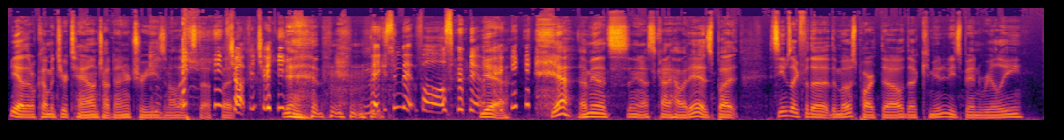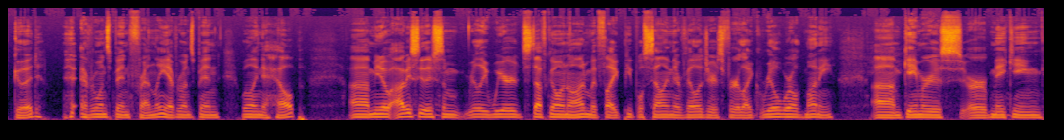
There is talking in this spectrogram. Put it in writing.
yeah, that'll come into your town, chop down your trees and all that stuff. But chop your trees. Yeah. Make some pitfalls or whatever. Yeah. Yeah. I mean that's you know, that's kinda how it is. But it seems like for the the most part though, the community's been really good. Everyone's been friendly, everyone's been willing to help. Um, you know, obviously there's some really weird stuff going on with like people selling their villagers for like real world money. Um, gamers are making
